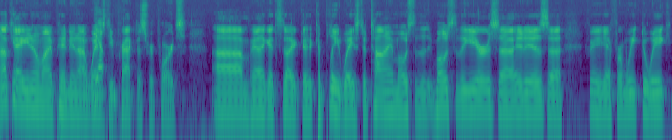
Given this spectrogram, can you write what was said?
Okay, you know my opinion on Wednesday Yep. practice reports. Um, I think it's like a complete waste of time. Most of the most of the years, uh, it is uh, from week to week.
